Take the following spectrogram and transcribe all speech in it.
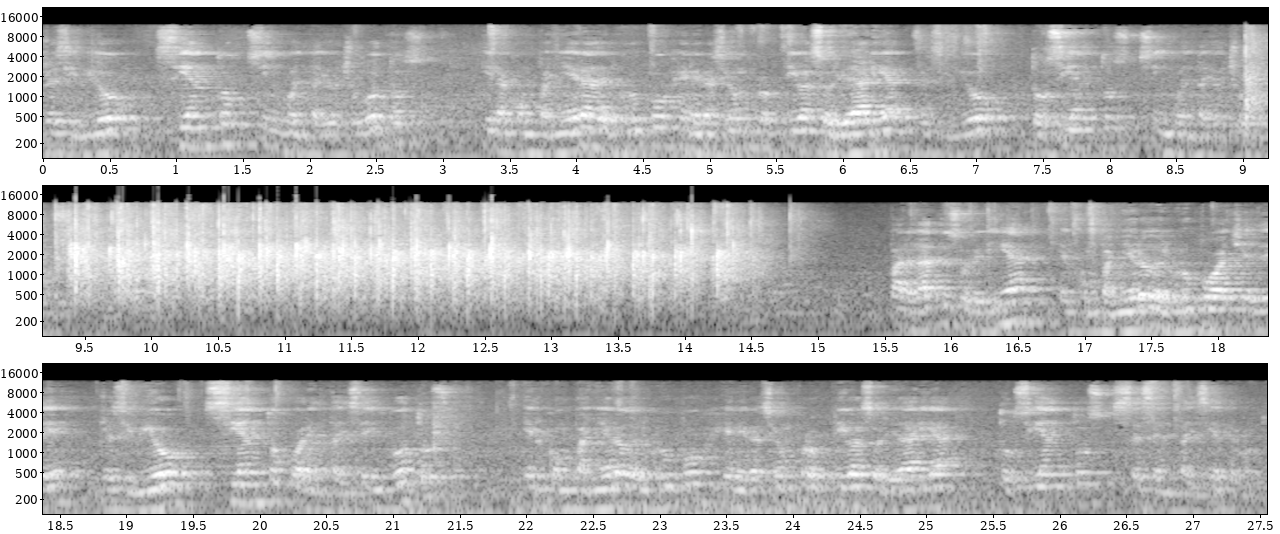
recibió 158 votos y la compañera del grupo Generación Proactiva Solidaria recibió 258 votos. Para la tesorería, el compañero del grupo HD recibió 146 votos, el compañero del grupo Generación Proactiva Solidaria 267 votos.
